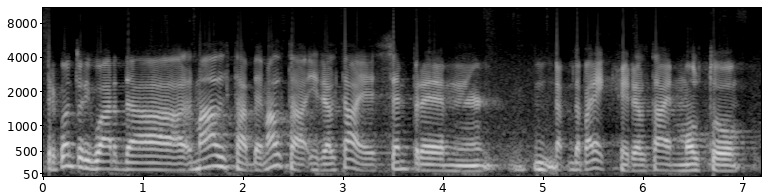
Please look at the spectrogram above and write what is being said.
Per quanto riguarda Malta, beh, Malta in realtà è sempre, mh, da, da, parecchio in realtà è molto,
